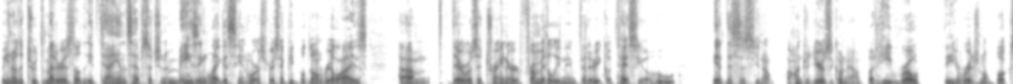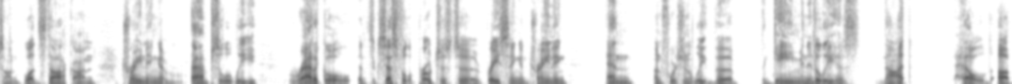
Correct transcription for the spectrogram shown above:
But you know, the truth of the matter is, though, the Italians have such an amazing legacy in horse racing. People don't realize um, there was a trainer from Italy named Federico Tessio who, it, this is you know hundred years ago now, but he wrote the original books on bloodstock, on training, absolutely radical and successful approaches to racing and training. And unfortunately, the the game in Italy has not held up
